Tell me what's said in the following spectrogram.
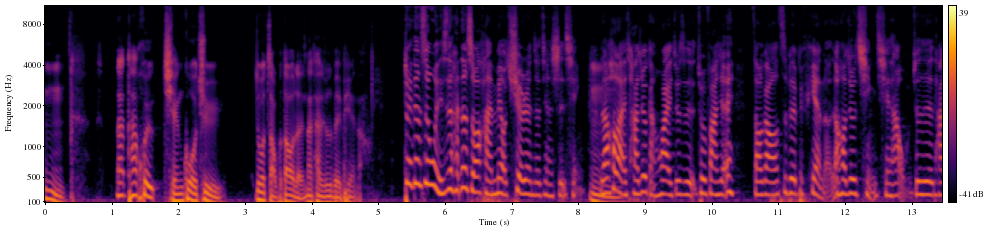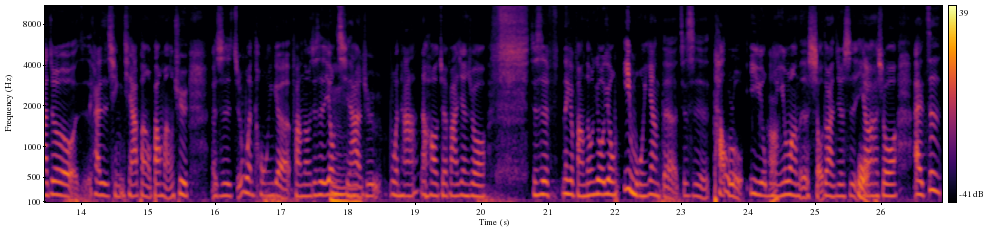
嗯，那他汇钱过去，如果找不到人，那他就是被骗了。对，但是问题是那时候还没有确认这件事情，嗯、然后后来他就赶快就是就发现，哎，糟糕，是不是被骗了？然后就请其他，就是他就开始请其他朋友帮忙去，就是就问同一个房东，就是用其他人去问他，嗯、然后就发现说，就是那个房东又用一模一样的就是套路，一模一样的手段，就是要他说，哎，这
